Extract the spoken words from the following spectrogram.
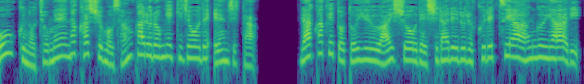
多くの著名な歌手もサンカルロ劇場で演じた。ラカケトという愛称で知られるルクレツィア・ングヤーリ、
